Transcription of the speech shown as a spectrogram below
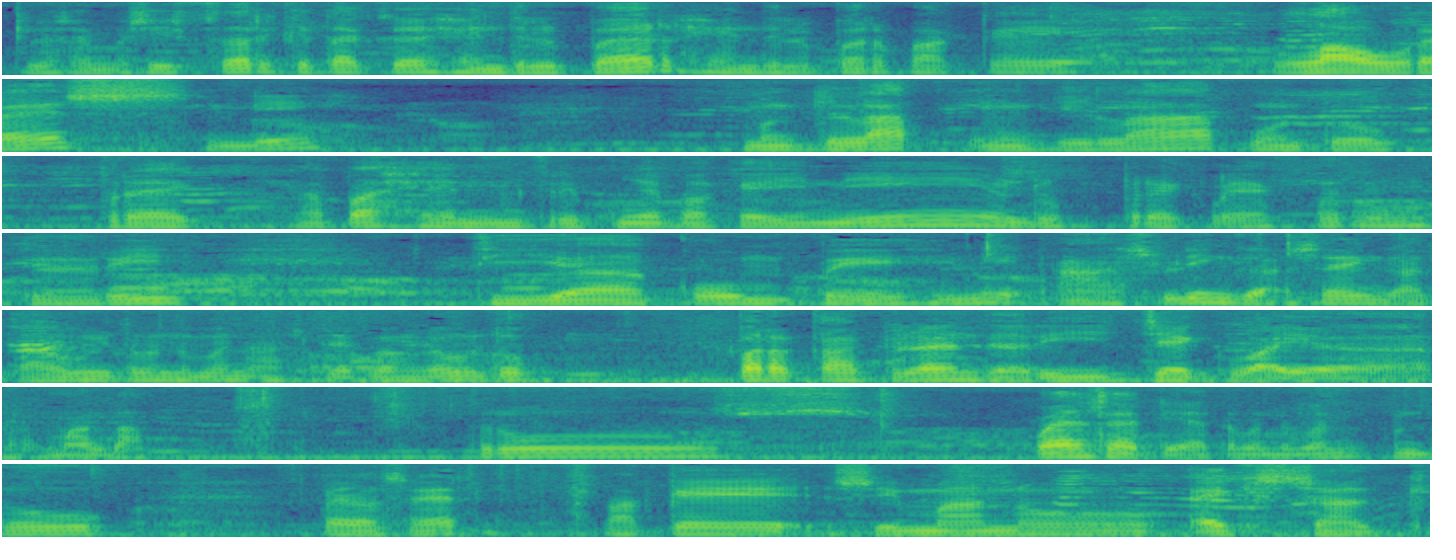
udah sampai shifter kita ke handlebar. Handlebar pakai Laures ini. Mengkilap mengkilap untuk brake apa hand gripnya pakai ini. Untuk brake lever ini dari dia kompe. Ini asli nggak? Saya nggak tahu nih teman-teman asli apa enggak untuk perkabelan dari jack wire. Mantap. Terus file set ya teman-teman. Untuk file set pakai Shimano XJG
